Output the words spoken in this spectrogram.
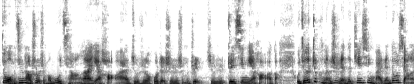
就我们经常说什么慕强啊也好啊，就是或者是什么追就是追星也好啊，搞，我觉得这可能是人的天性吧，人都想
